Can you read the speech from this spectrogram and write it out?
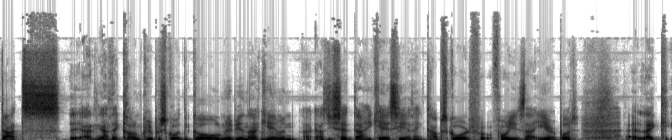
that's I think, I think Colm Cooper scored the goal maybe in that mm. game, and uh, as you said, Daithí Casey I think top scored for, for you that year. But uh, like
